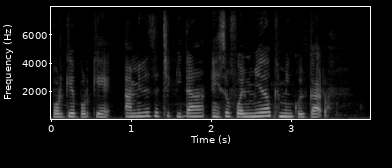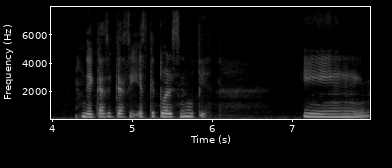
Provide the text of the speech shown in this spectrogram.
¿Por qué? Porque a mí desde chiquita eso fue el miedo que me inculcaron. De casi casi es que tú eres inútil. Y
